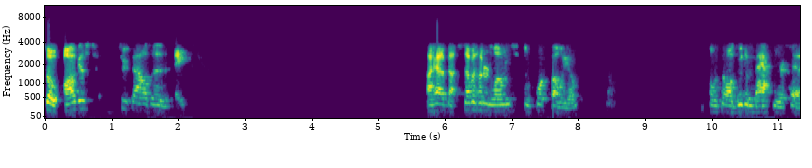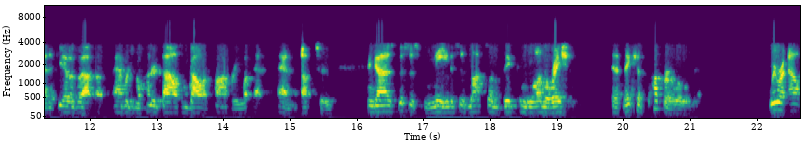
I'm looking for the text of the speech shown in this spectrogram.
so August 2008. I had about 700 loans in portfolio. So I'll do the math in your head. If you have about an average of $100,000 property, what that adds up to. And guys, this is me. This is not some big conglomeration. And it makes you pucker a little bit. We were out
